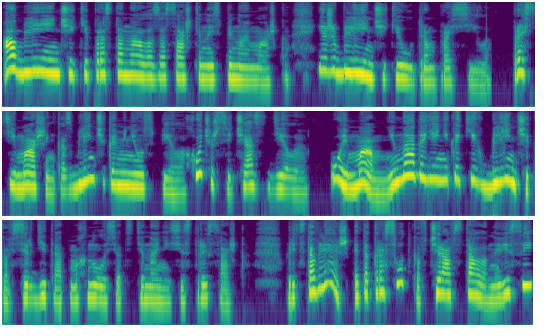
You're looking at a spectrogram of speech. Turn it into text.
«А блинчики!» — простонала за Сашкиной спиной Машка. «Я же блинчики утром просила». «Прости, Машенька, с блинчиками не успела. Хочешь, сейчас сделаю?» «Ой, мам, не надо ей никаких блинчиков!» Сердито отмахнулась от стенаний сестры Сашка. «Представляешь, эта красотка вчера встала на весы,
